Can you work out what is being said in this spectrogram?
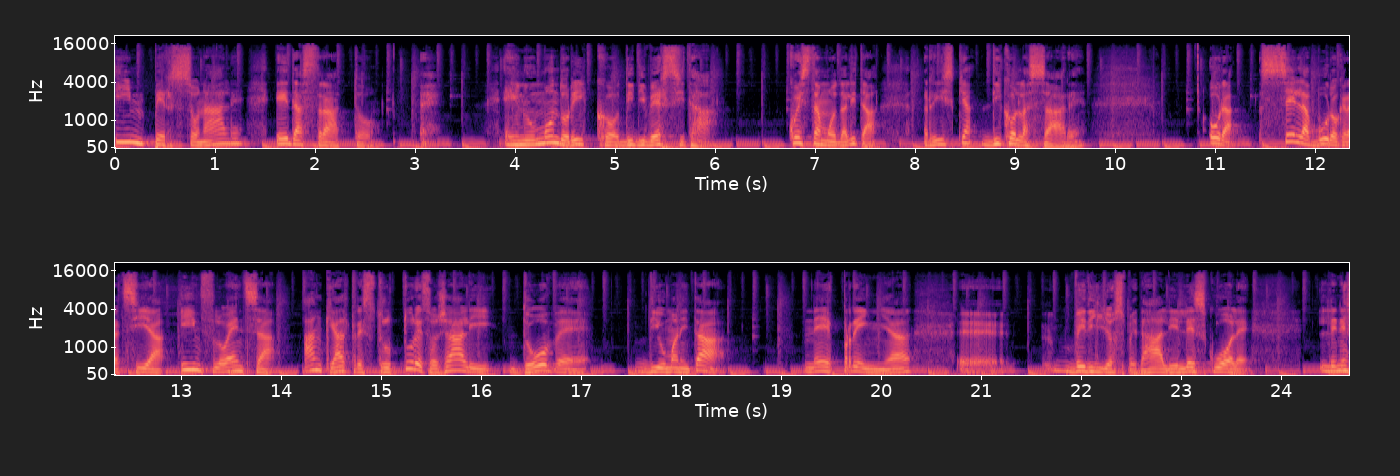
impersonale ed astratto. Eh, e in un mondo ricco di diversità, questa modalità rischia di collassare. Ora, se la burocrazia influenza anche altre strutture sociali dove di umanità ne è pregna, eh, vedi gli ospedali, le scuole, le, ne-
